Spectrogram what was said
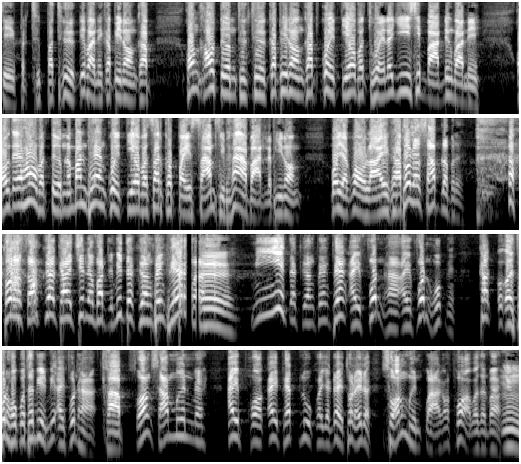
ษตรประทึกประทึกที่บ้านนี่ครับพี่น้องครับ ของเขาเติมถึกๆครับพี่น้องครับก๋วยเตี๋ยวมาถ้วยละ20 บาทหนึ่งบาทนี่ของแต่เฮามาเติมน้ำมันแพงก๋วยเตี๋ยวมาซัดเข้าไป 35 บาทแล้วพี่น้องบ่อยากเว้าหลายครับ โทรศัพท์ละบ่ได้ โทรศัพท์เครือข่ายชินวัตรมีแต่เครื่องแพงๆมาเออ มีแต่เครื่องแพงๆไอโฟนหาไอโฟนหกนี่ คักไอโฟนหกปัทมีมีไอโฟนหาครับสองสามหมื่นไหมไอพอกไอแพดลูกใครอยากได้เท่าไหร่เลยสองหมื่นกว่าก็พ่อว่าสันว่าอืม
